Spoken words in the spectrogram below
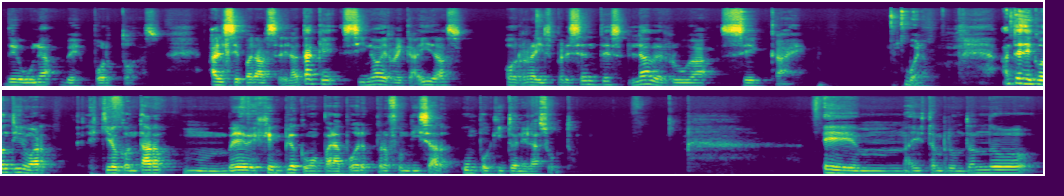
de una vez por todas. Al separarse del ataque, si no hay recaídas o rails presentes, la verruga se cae. Bueno, antes de continuar, les quiero contar un breve ejemplo como para poder profundizar un poquito en el asunto. Em, ahí están preguntando.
